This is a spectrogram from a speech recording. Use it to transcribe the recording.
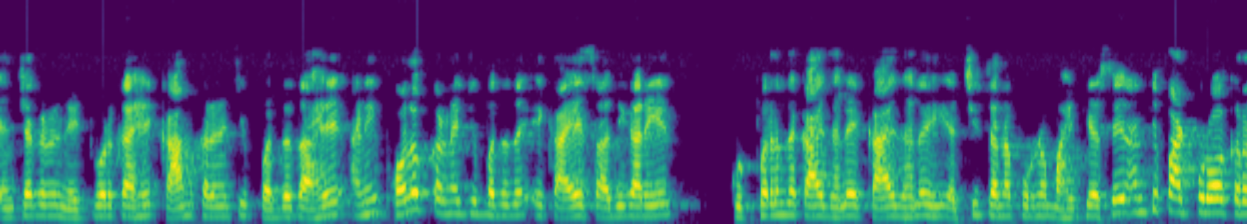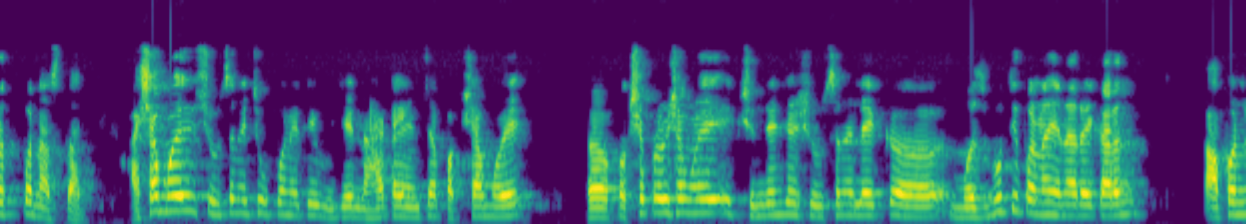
यांच्याकडे नेटवर्क आहे काम करण्याची पद्धत आहे आणि फॉलोअप करण्याची पद्धत आहे. एक आय एस अधिकारी आहे कुठपर्यंत काय झालंय काय झालं याची त्यांना पूर्ण माहिती असते आणि ते पाठपुरावा करत पण असतात. अशामुळे शिवसेनेचे उपनेते विजय नाहटा यांच्या पक्षामुळे पक्षप्रवेशामुळे एक शिंदेच्या शिवसेनेला एक मजबूतीपणा येणार आहे. कारण आपण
